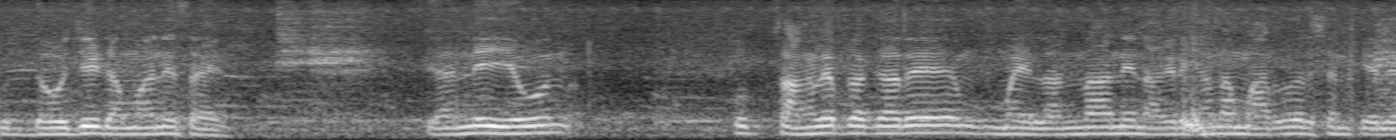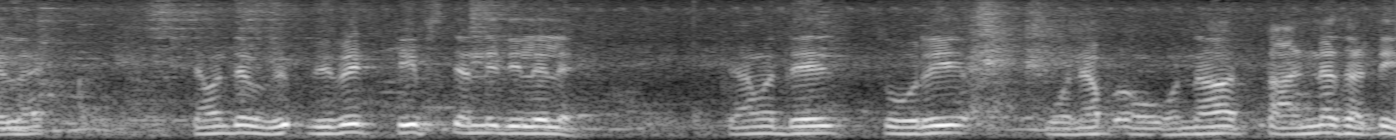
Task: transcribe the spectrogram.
उद्धवजी डमाने साहेब यांनी येऊन खूप चांगल्या प्रकारे महिलांना आणि नागरिकांना मार्गदर्शन केलेलं आहे. त्यामध्ये वि विविध टिप्स त्यांनी दिलेले आहे त्यामध्ये चोरी होण्या होणं टाळण्यासाठी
